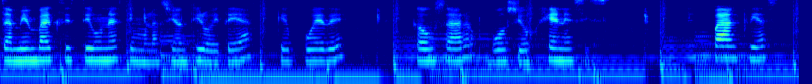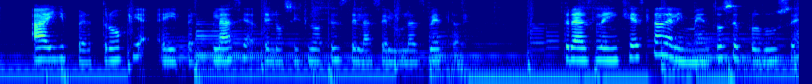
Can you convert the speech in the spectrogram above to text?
También va a existir una estimulación tiroidea que puede causar vociogénesis. En páncreas hay hipertrofia e hiperplasia de los islotes de las células beta. Tras la ingesta de alimentos se produce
